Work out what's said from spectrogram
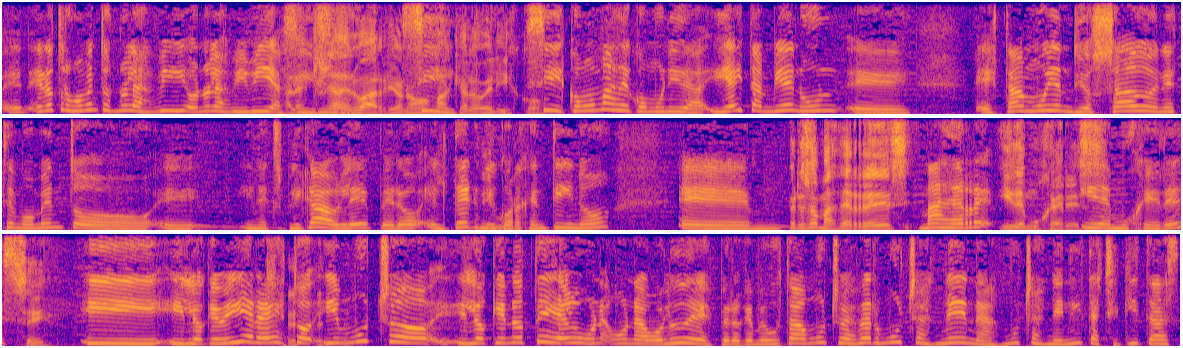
en, otros momentos no las vi o no las viví así. A la esquina yo. del barrio, ¿no? Más que al obelisco. Sí, como más de comunidad. Y hay también un... eh, está muy endiosado en este momento eh, inexplicable, pero el técnico Dibu. argentino, eh, Pero eso más de redes más de... re- y de mujeres. y de mujeres. Sí. Y, y lo que veía era esto, y mucho, y lo que noté, algo, una, una boludez, pero que me gustaba mucho, es ver muchas nenas, muchas nenitas chiquitas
